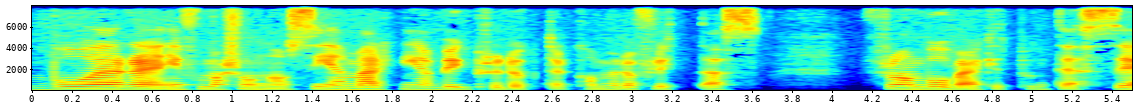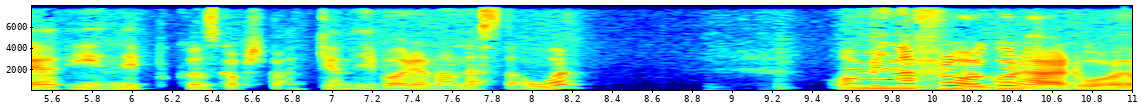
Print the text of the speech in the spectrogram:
Vår information om C-märkning av byggprodukter kommer att flyttas från boverket.se in i Kunskapsbanken i början av nästa år. Och mina frågor här då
